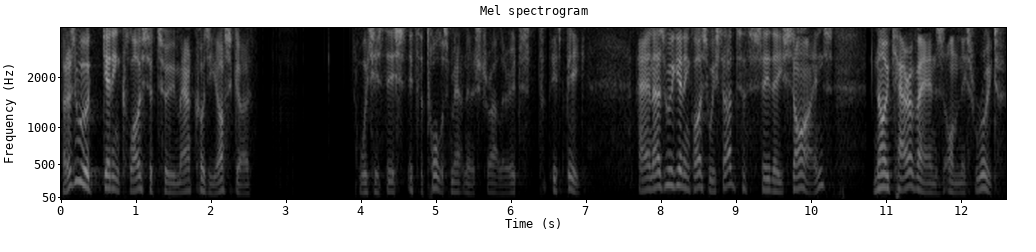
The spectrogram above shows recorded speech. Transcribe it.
But as we were getting closer to Mount Kosciuszko, which is this, it's the tallest mountain in Australia. It's it's big, and as we were getting closer, we started to see these signs: no caravans on this route.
